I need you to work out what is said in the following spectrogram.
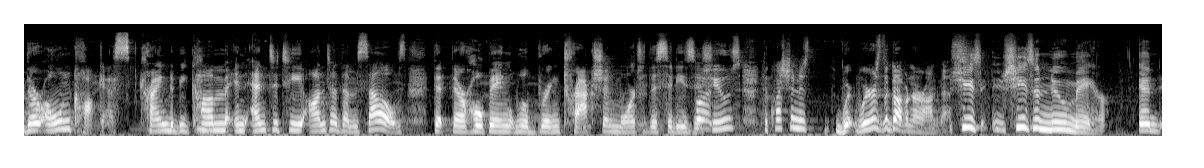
their own caucus, trying to become an entity unto themselves that they're hoping will bring traction more to to the city's but issues. The question is, wh where's the governor on this? She's she's a new mayor, and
